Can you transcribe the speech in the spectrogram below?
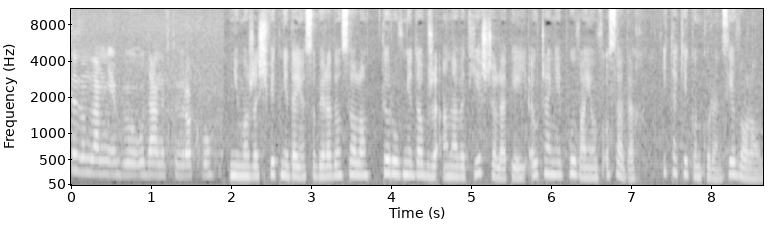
sezon dla mnie był udany w tym roku. Mimo, że świetnie dają sobie radę solo, to równie dobrze, a nawet jeszcze lepiej Ełczanie pływają w osadach i takie konkurencje wolą.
